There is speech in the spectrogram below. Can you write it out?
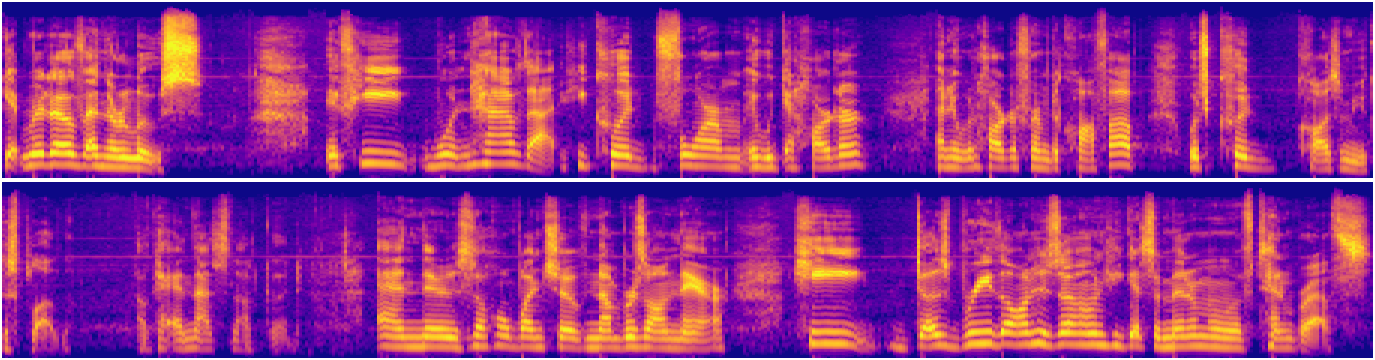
get rid of, and they're loose. If he wouldn't have that, he could form, it would get harder, and it would harder for him to cough up, which could cause a mucus plug. Okay, and that's not good. And there's a whole bunch of numbers on there. He does breathe on his own, he gets a minimum of 10 breaths.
